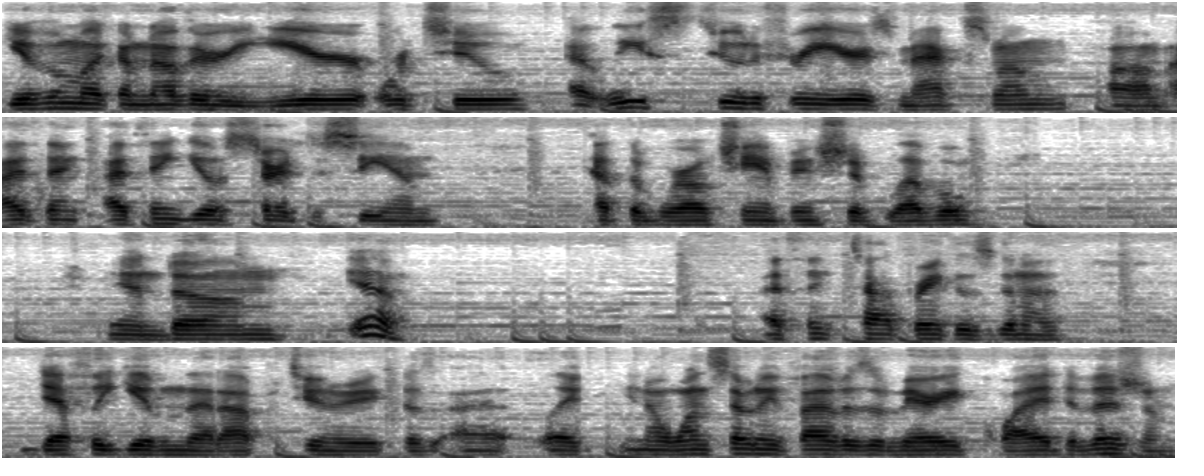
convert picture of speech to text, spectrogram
give him like another year or two, at least two to three years maximum. Um, I think I think you'll start to see him at the world championship level. And um, yeah, I think Top Rank is gonna definitely give him that opportunity because I like you know 175 is a very quiet division.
